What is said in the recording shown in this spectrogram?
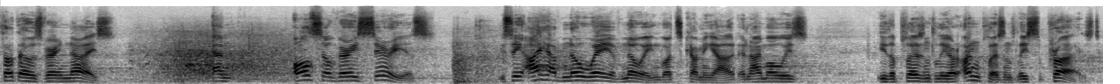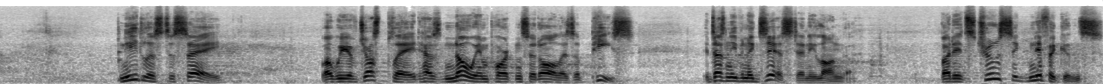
Thought that was very nice. And also very serious. You see, I have no way of knowing what's coming out, and I'm always either pleasantly or unpleasantly surprised. Needless to say, what we have just played has no importance at all as a piece. It doesn't even exist any longer. But its true significance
